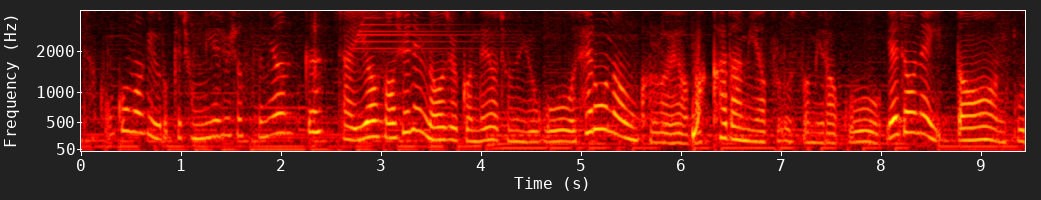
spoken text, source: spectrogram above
자, 꼼꼼하게 이렇게 정리해 주셨으면 끝! 자, 이어서 쉐딩 넣어줄 건데요. 저는 요거 새로 나온 컬러예요. 마카다미아 블로썸이라고 예전에 있던 그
